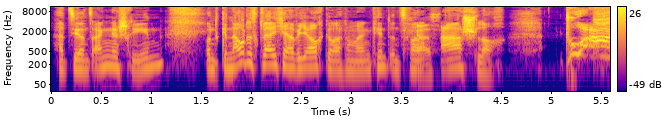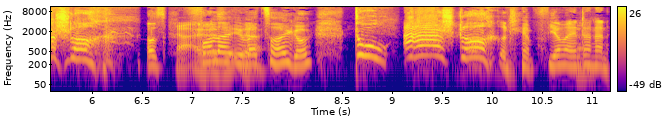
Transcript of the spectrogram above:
hat sie uns angeschrien. Und genau das Gleiche habe ich auch gemacht mit meinem Kind, und zwar Krass. Arschloch. Du Arschloch! Aus Ja, das voller ist, ja. Überzeugung. Du Arschloch! Und ich habe viermal hintereinander,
